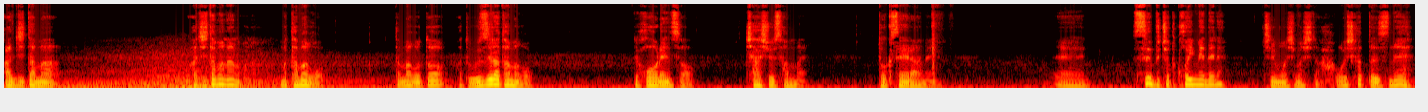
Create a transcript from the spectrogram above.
味玉。味玉なのかな、まあ、卵。卵とあとうずら卵。でほうれん草。チャーシュー3枚。特製ラーメン、えースープちょっと濃いめでね注文しました。美味しかったですね。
